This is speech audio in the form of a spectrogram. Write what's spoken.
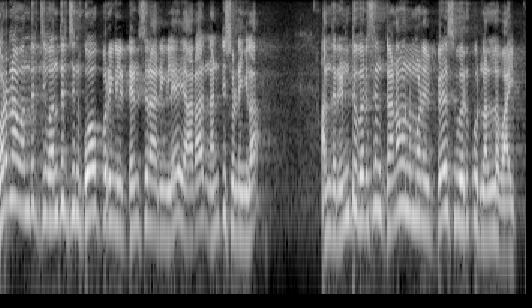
கொரோனா வந்துருச்சு வந்துருச்சுன்னு கோவப்படுறீங்களே டென்ஷன் ஆகிறீங்களே யாராவது நன்றி சொன்னீங்களா? அந்த ரெண்டு வருஷம் கணவன் மனைவி பேசுவதற்கு ஒரு நல்ல வாய்ப்பு.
